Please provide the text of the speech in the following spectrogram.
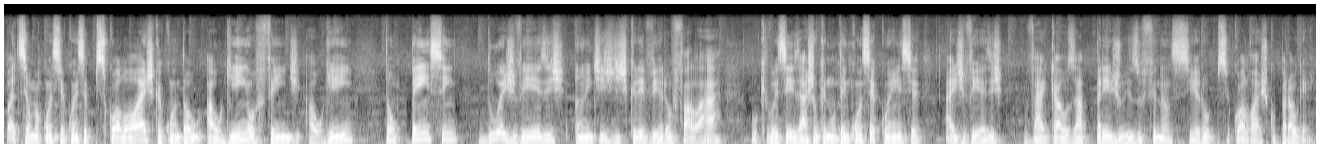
pode ser uma consequência psicológica quando alguém ofende alguém. Então pensem duas vezes antes de escrever ou falar. O que vocês acham que não tem consequência, às vezes vai causar prejuízo financeiro ou psicológico para alguém.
